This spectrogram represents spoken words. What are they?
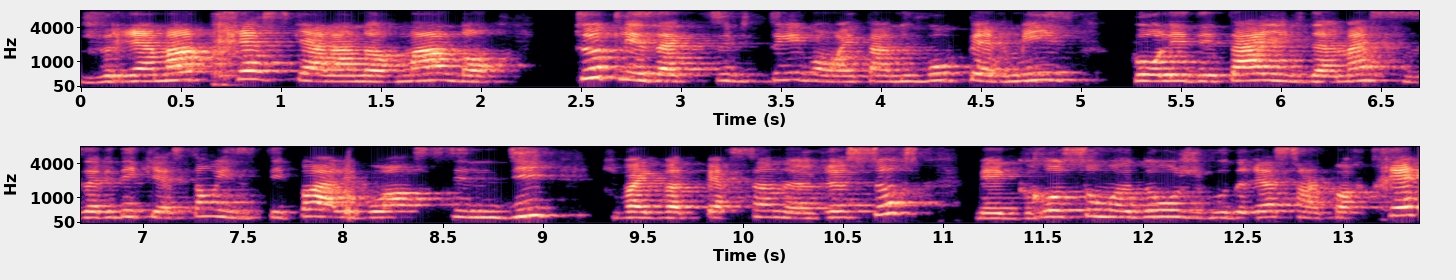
vraiment presque à la normale. Donc, toutes les activités vont être à nouveau permises. Pour les détails, évidemment, si vous avez des questions, n'hésitez pas à aller voir Cindy, qui va être votre personne ressource. Mais grosso modo, je vous dresse un portrait.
